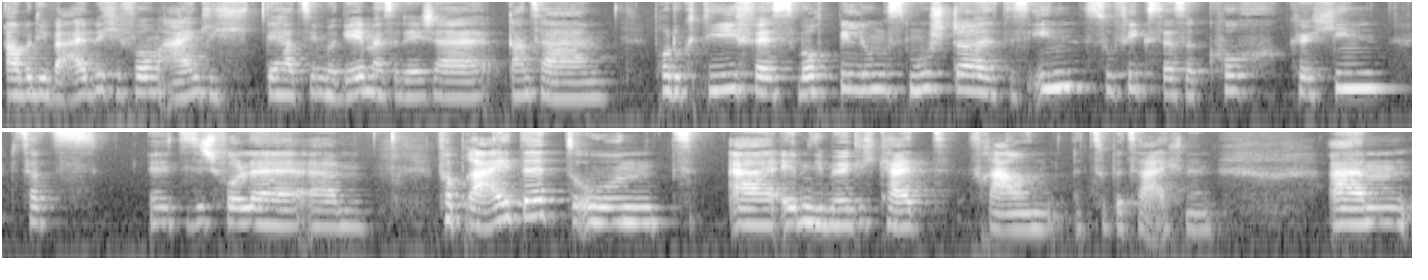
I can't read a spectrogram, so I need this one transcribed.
aber die weibliche Form eigentlich, die hat es immer gegeben, also die ist ein ganz ein produktives Wortbildungsmuster, das In-Suffix, also Koch, Köchin, das, hat's, äh, das ist voll ähm, verbreitet und äh, eben die Möglichkeit, Frauen zu bezeichnen. Ähm,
